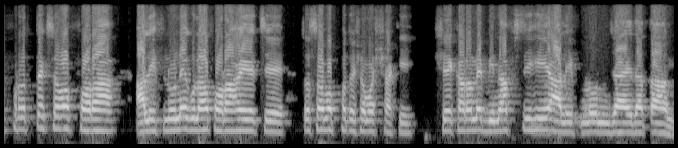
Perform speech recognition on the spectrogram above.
প্রত্যেক সবব ফরা, আলিফ নুন এগুলা ফরা হয়েছে। তো সবব হতে সমস্যা কি? সে কারণে বিনাফসিহি আলিফ নুন জায়দাতান।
